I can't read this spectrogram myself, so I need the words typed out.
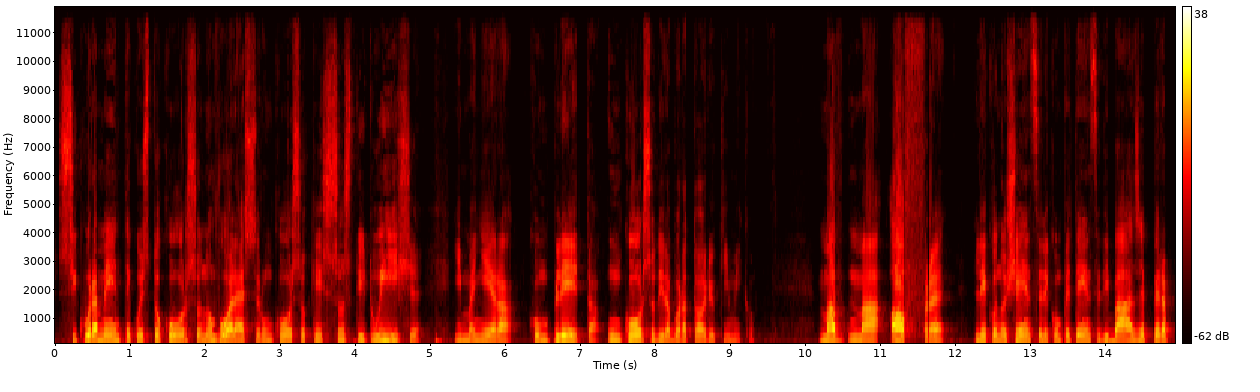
Sicuramente questo corso non vuole essere un corso che sostituisce in maniera completa un corso di laboratorio chimico, ma, ma offre le conoscenze e le competenze di base per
